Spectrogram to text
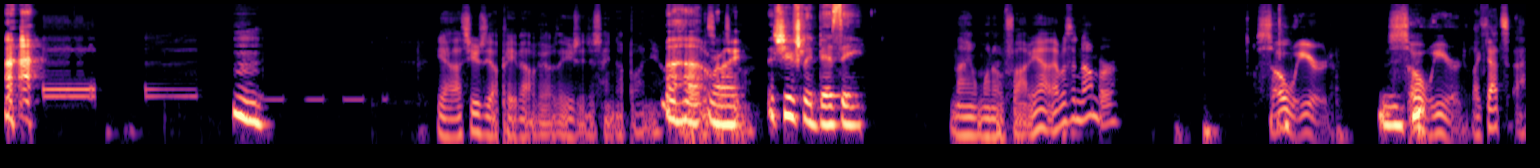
hmm. Yeah, that's usually how PayPal goes. They usually just hang up on you. Uh huh. Right. It's usually busy. Nine one zero five. Yeah, that was the number. So weird. Mhm. So weird. Like that's uh,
